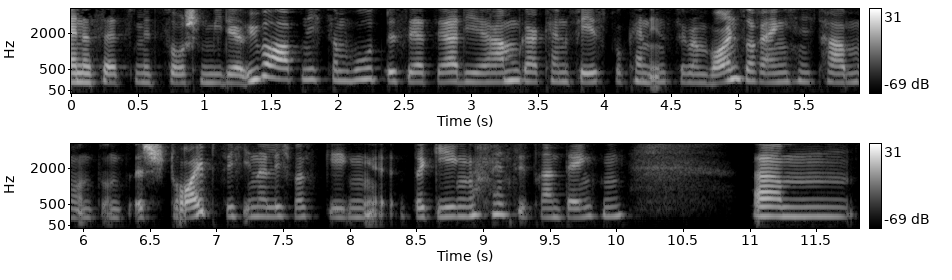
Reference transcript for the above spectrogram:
einerseits mit Social Media überhaupt nichts am Hut bis jetzt, ja, die haben gar kein Facebook, kein Instagram, wollen es auch eigentlich nicht haben und, und es sträubt sich innerlich was gegen, dagegen, wenn sie dran denken. Ähm,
